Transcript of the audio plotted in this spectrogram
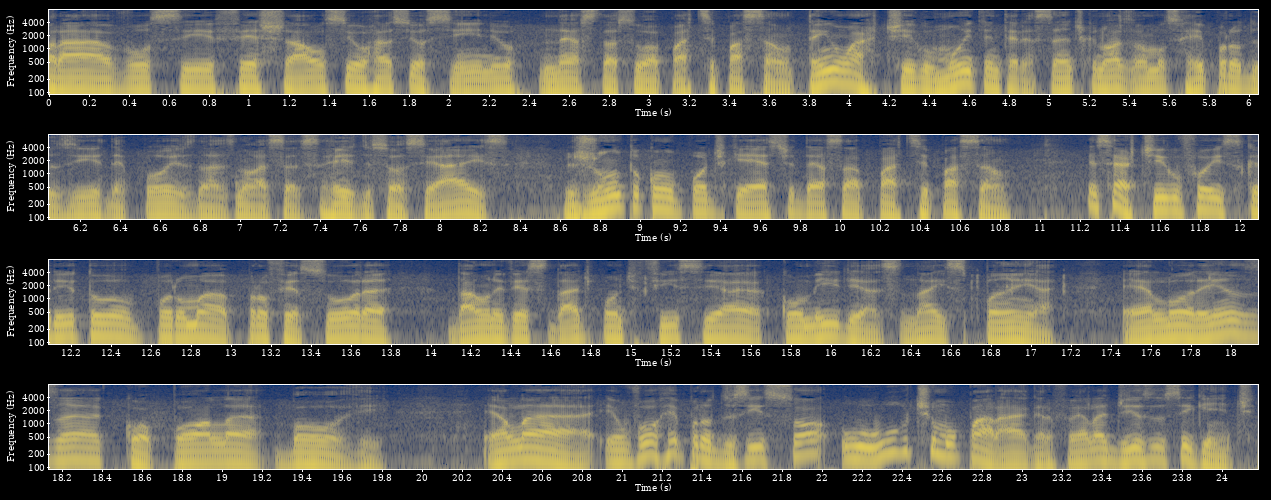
para você fechar o seu raciocínio nesta sua participação. Tem um artigo muito interessante que nós vamos reproduzir depois nas nossas redes sociais, junto com o podcast dessa participação. Esse artigo foi escrito por uma professora da Universidade Pontifícia Comilhas, na Espanha. É Lorenza Coppola Bove. Ela, eu vou reproduzir só o último parágrafo. Ela diz o seguinte:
